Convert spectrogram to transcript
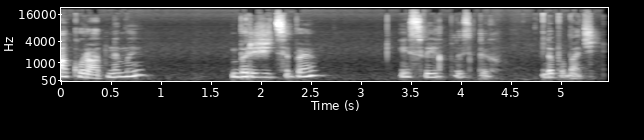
акуратними. Бережіть себе і своїх близьких. До побачення.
